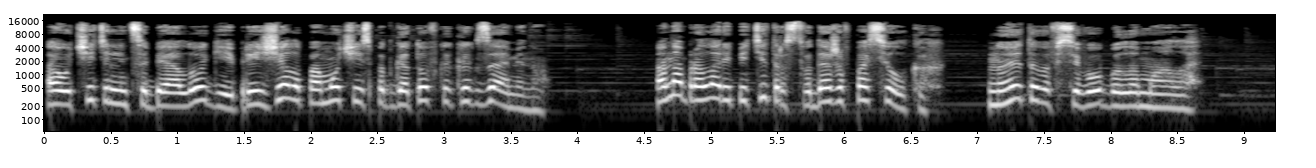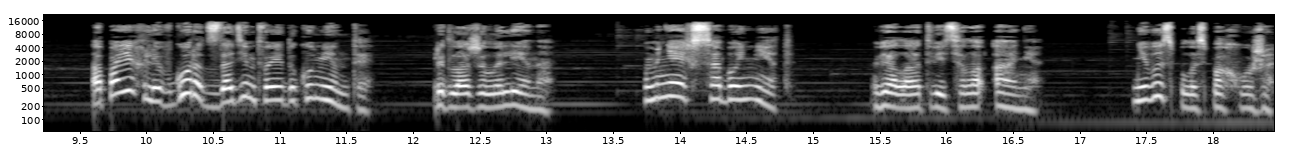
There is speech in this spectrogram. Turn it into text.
а учительница биологии приезжала помочь ей с подготовкой к экзамену. Она брала репетиторство даже в поселках, но этого всего было мало. «А поехали в город, сдадим твои документы», — предложила Лена. «У меня их с собой нет», — вяло ответила Аня. Не выспалась, похоже.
